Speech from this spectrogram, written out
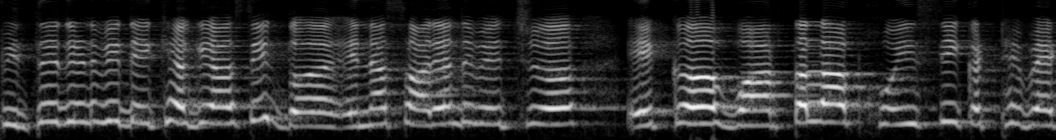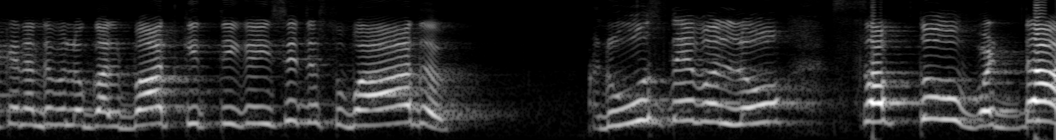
ਪਿਛਲੇ ਦਿਨ ਵੀ ਦੇਖਿਆ ਗਿਆ ਸੀ। ਇਹਨਾਂ ਸਾਰਿਆਂ ਦੇ ਵਿੱਚ ਇੱਕ ਵਾਰਤਾਲਾਪ ਹੋਈ ਸੀ। ਇਕੱਠੇ ਬਹਿ ਕੇ ਇਹਨਾਂ ਦੇ ਵੱਲੋਂ ਗੱਲਬਾਤ ਕੀਤੀ ਗਈ ਸੀ। ਜਿਸ ਤੋਂ ਬਾਅਦ ਰੂਸ ਦੇ ਵੱਲੋਂ ਸਭ ਤੋਂ ਵੱਡਾ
